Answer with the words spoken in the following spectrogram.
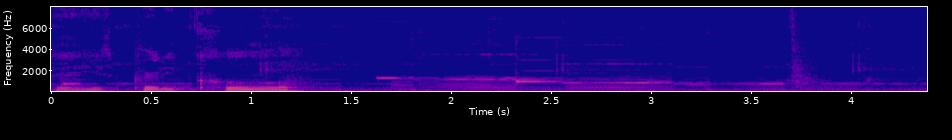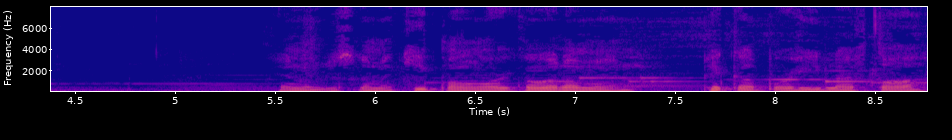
So he's pretty cool. And I'm just gonna keep on working with him and pick up where he left off.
